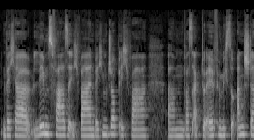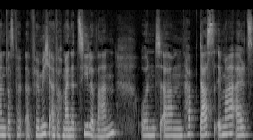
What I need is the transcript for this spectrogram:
in welcher Lebensphase ich war, in welchem Job ich war, ähm, was aktuell für mich so anstand, was für, für mich einfach meine Ziele waren und ähm, habe das immer als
